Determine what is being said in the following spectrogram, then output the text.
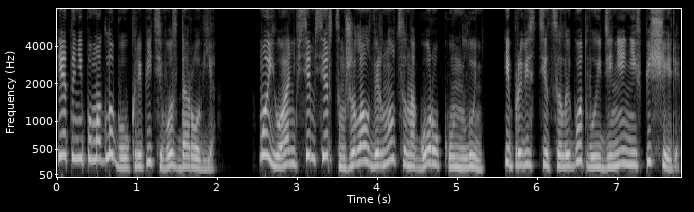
и это не помогло бы укрепить его здоровье. Мой юань всем сердцем желал вернуться на гору Кунь-Лунь и провести целый год в уединении в пещере,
